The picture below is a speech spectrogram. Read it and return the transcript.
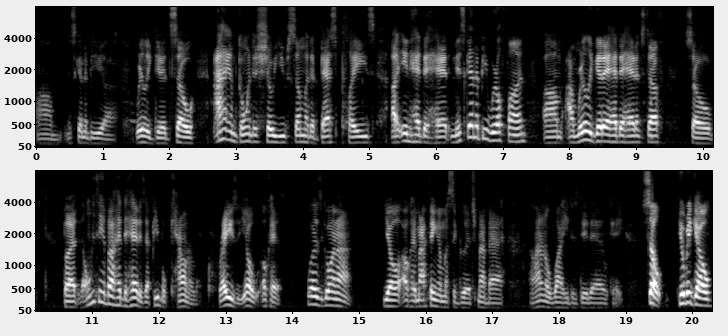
Um, it's gonna be, uh, really good. So, I am going to show you some of the best plays, uh, in head-to-head, -head, and it's gonna be real fun. Um, I'm really good at head-to-head -head and stuff, so, but the only thing about head-to-head -head is that people counter like crazy. Yo, okay, what is going on? Yo, okay, my finger must have glitched, my bad. I don't know why he just did that. Okay. So, here we go.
